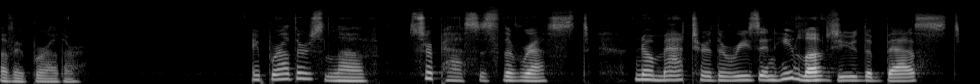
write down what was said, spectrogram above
of a Brother. A brother's love surpasses the rest, no matter the reason he loves you the best.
